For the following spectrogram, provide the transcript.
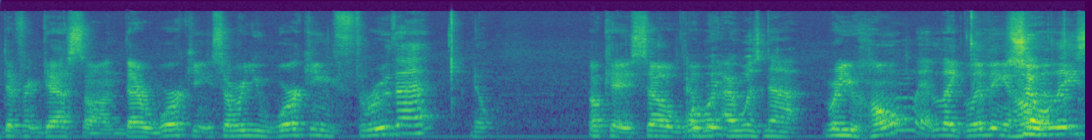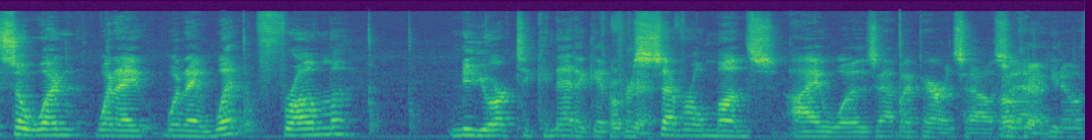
different guests on, they're working so were you working through that? Nope. Okay, so I, w- I was not. were you home like living at So home at least? so when when I when I went from New York to Connecticut for several months, I was at my parents' house Okay. at you know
